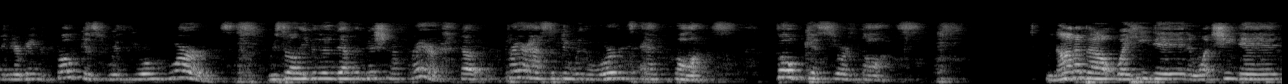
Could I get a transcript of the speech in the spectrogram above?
and you're being focused with your words. We saw even the definition of prayer. Now, prayer has to do with words and thoughts. Focus your thoughts. Not about what he did and what she did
